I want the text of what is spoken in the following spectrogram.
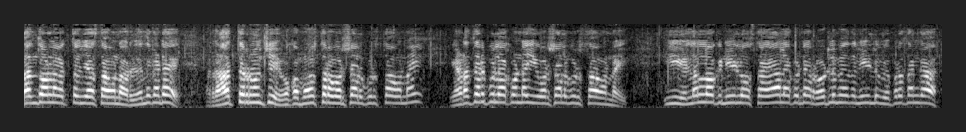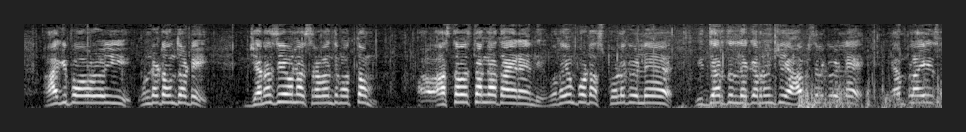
ఆందోళన వ్యక్తం చేస్తూ ఉన్నారు. ఎందుకంటే రాత్రి నుంచి ఒక మోస్తరు వర్షాలు కురుస్తూ ఉన్నాయి. ఎడతెరిపి లేకుండా ఈ వర్షాలు కురుస్తూ ఉన్నాయి. ఈ ఇళ్ళలోకి నీళ్ళు వస్తాయా? లేకుంటే రోడ్ల మీద నీళ్ళు విపరీతంగా ఆగిపోయి ఉండటంతో జనజీవన స్రవంతి మొత్తం అస్తవ్యస్తంగా తయారైంది. ఉదయం పూట స్కూళ్ళకి వెళ్ళే విద్యార్థుల దగ్గర నుంచి ఆఫీసులకు వెళ్ళే ఎంప్లాయీస్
